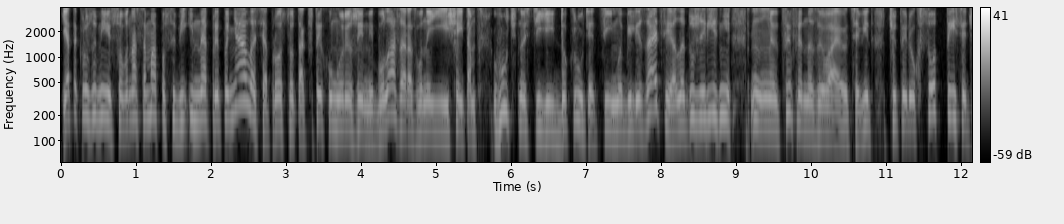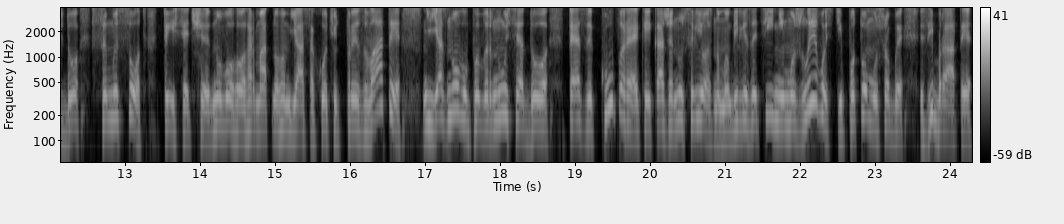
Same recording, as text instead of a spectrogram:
Я так розумію, що вона сама по собі і не припинялася, просто так в тихому режимі була. Зараз вони її ще й там гучності їй докрутять цій мобілізації, але дуже різні цифри називаються від 400 тисяч до 700 тисяч нового гарматного м'яса хочуть призвати. І я знову повернуся до тези Купера, який каже: ну серйозно, мобілізаційні можливості по тому, щоб зібрати,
